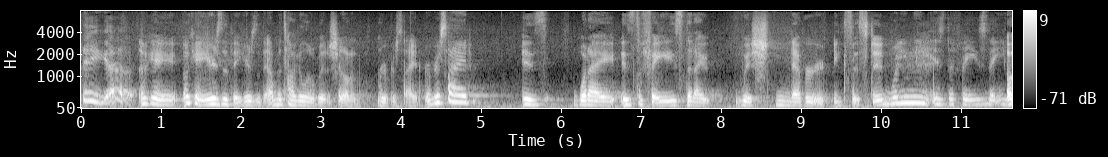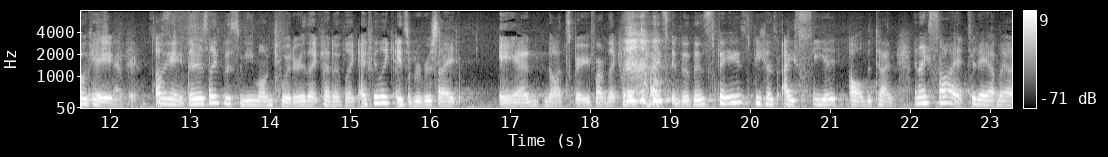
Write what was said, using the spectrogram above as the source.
there you go. Okay, okay, here's the thing, here's the thing. I'm gonna talk a little bit of shit on Riverside. Riverside is what I is the phase that I wish never existed. What do you mean is the phase that you Okay, okay, there's like this meme on Twitter that kind of like I feel like it's Riverside and Knott's Berry Farm that kind of ties into this phase because I see it all the time. And I saw it today at my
